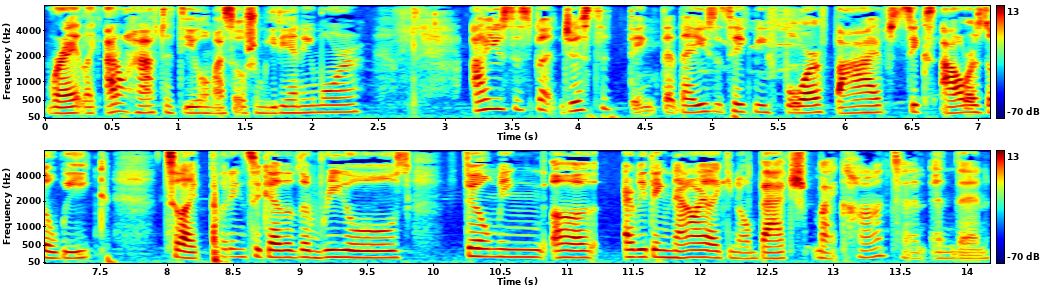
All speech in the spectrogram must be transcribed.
right? Like I don't have to deal with my social media anymore. I used to spend just to think that that used to take me four, five, six hours a week to like putting together the reels, filming uh everything. Now I like, you know, batch my content and then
